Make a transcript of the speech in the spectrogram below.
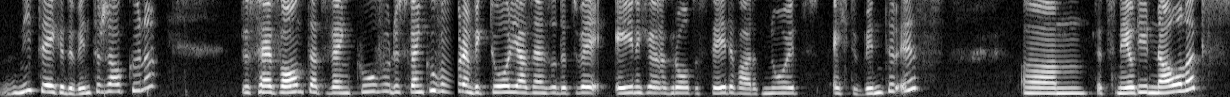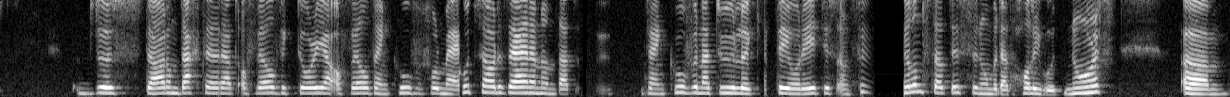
niet tegen de winter zou kunnen. Dus hij vond dat Vancouver, dus Vancouver en Victoria zijn zo de twee enige grote steden waar het nooit echt winter is. Um, het sneeuwt hier nauwelijks. Dus daarom dacht hij dat ofwel Victoria ofwel Vancouver voor mij goed zouden zijn. En omdat Vancouver natuurlijk theoretisch een filmstad is, ze noemen dat Hollywood North, um,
